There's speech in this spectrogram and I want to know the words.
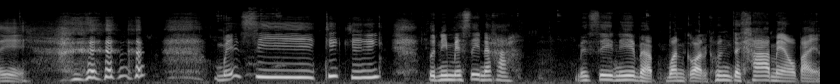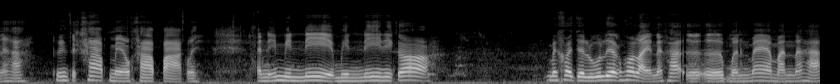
นี่เมสซี่กิ๊กตัวนี้เมสซี่นะคะ เมสซี่นี่แบบวันก่อนเพิ่งจะฆ่าแมวไปนะคะ เพิ่งจะคาแมวคาปากเลย อันนี้มินนี่ มินนี่นี่ก็ ไม่ค่อยจะรู้เรื่องเท่าไหร่นะคะ เออเออเหมือนแม่มันนะคะ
